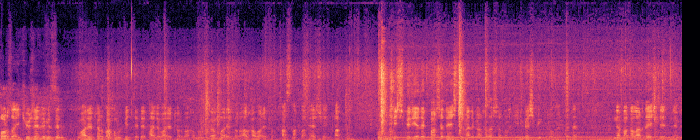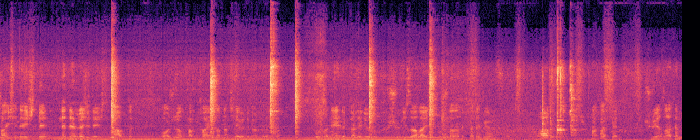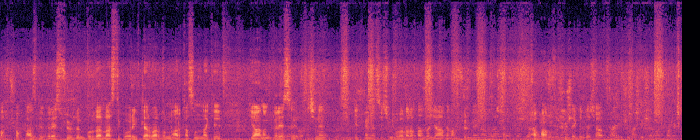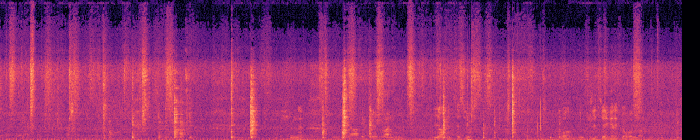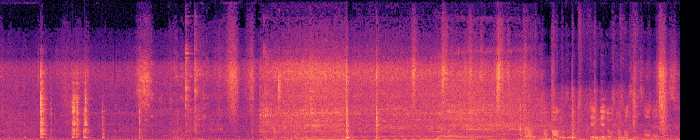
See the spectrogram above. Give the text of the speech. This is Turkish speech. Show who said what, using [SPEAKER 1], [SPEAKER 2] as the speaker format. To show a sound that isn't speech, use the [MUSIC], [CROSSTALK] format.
[SPEAKER 1] Forza 250'mizin varyatör bakımı bitti. Detaylı varyatör bakımı. Ön varyatör, arka varyatör, kasnaklar her şeyi taktık. Hiçbir yedek parça değiştirmedik arkadaşlar. Bak 25 bin kilometrede. Ne bakalar değişti, ne kayışı değişti, ne devreci değişti. Ne yaptık? Orijinal fabrika ayarlarına çevirdik arkadaşlar. Burada neye dikkat ediyorduk? Şu hizalayıcı burçlara dikkat ediyoruz. Artık takarken şuraya zaten bak çok az bir gres sürdüm. Burada lastik o-ringler var. Bunun arkasındaki yağının gresin içine gitmemesi için buralara fazla yağ falan sürmeyin arkadaşlar. Kapağımızı şu şekilde şey yaptık. Şimdi
[SPEAKER 2] Yağ filtresi var mı bunun?
[SPEAKER 1] yağ filtresi yok. O filtreye gerek yok onda. Oturmasını sağlayacağız.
